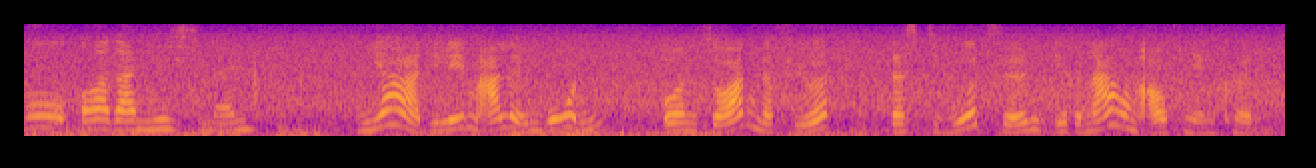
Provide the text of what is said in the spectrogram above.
Mikroorganismen? Ja, die leben alle im Boden und sorgen dafür, dass die Wurzeln ihre Nahrung aufnehmen können.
